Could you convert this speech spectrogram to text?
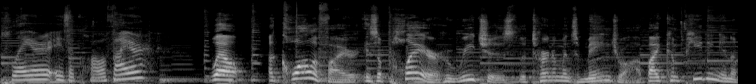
player is a qualifier. Well, a qualifier is a player who reaches the tournament's main draw by competing in a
